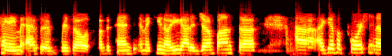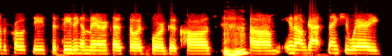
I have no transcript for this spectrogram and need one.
came as a result of the pandemic. You know, you got to jump on stuff. Uh, I give a portion of the proceeds to Feeding America, so it's for a good because Mm-hmm. Um, you know, I've got sanctuary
